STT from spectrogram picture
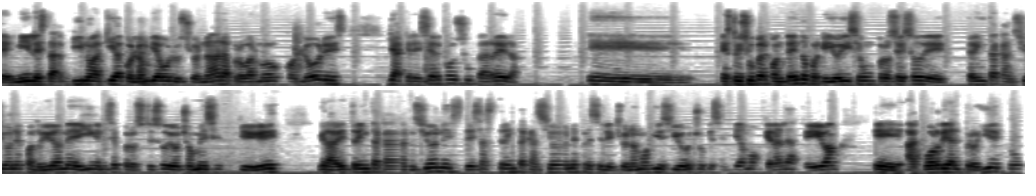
Emil está, vino aquí a Colombia a evolucionar, a probar nuevos colores y a crecer con su carrera. Eh, estoy súper contento porque yo hice un proceso de 30 canciones. Cuando yo iba a Medellín, en ese proceso de 8 meses, llegué, grabé 30 canciones. De esas 30 canciones preseleccionamos 18 que sentíamos que eran las que iban eh, acorde al proyecto.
